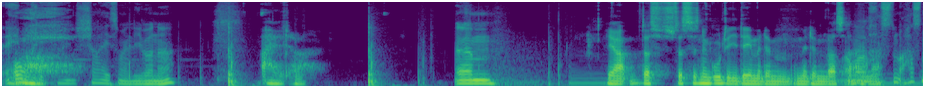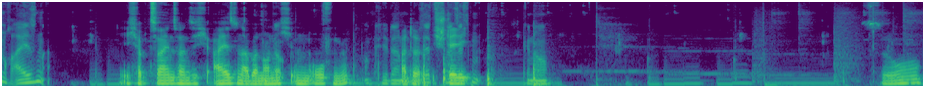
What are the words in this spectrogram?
Ey, Oh. keinen Scheiß, mein Lieber, ne? Alter. Ähm, Ja, das, das ist eine gute Idee mit dem, mit dem aber Wassereimer. hast du, hast du noch Eisen? Ich habe 22 Eisen, aber noch Ja. nicht in den Ofen. Ne? Okay, dann Warte, setz- ich stell setz- Genau. So.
